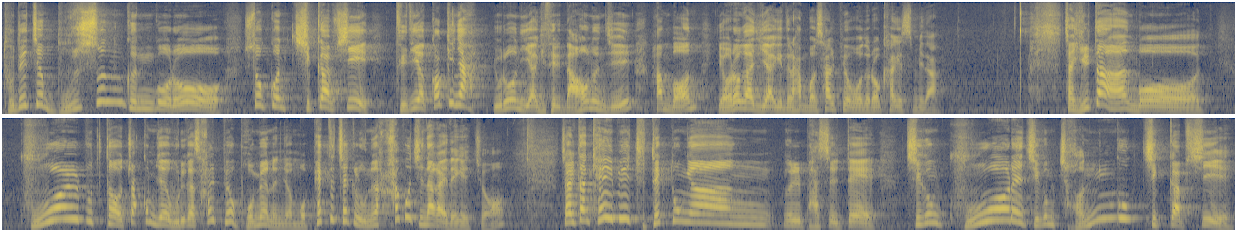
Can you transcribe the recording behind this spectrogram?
도대체 무슨 근거로 수도권 집값이 드디어 꺾이냐? 요런 이야기들이 나오는지 한번 여러 가지 이야기들을 한번 살펴보도록 하겠습니다. 자, 일단 뭐 9월부터 조금 이제 우리가 살펴보면은요. 뭐 팩트 체크를 우리는 하고 지나가야 되겠죠. 자, 일단 KB 주택 동향을 봤을 때 지금 9월에 지금 전국 집값이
